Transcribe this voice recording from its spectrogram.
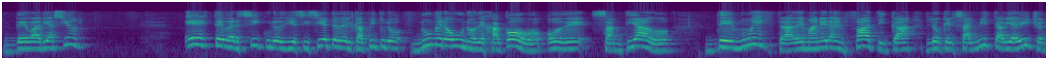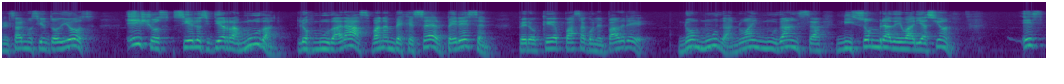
de variación. Este versículo 17 del capítulo número 1 de Jacobo o de Santiago demuestra de manera enfática lo que el salmista había dicho en el Salmo 102. Ellos, cielos y tierra, mudan, los mudarás, van a envejecer, perecen. Pero ¿qué pasa con el Padre? No muda, no hay mudanza ni sombra de variación. Es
